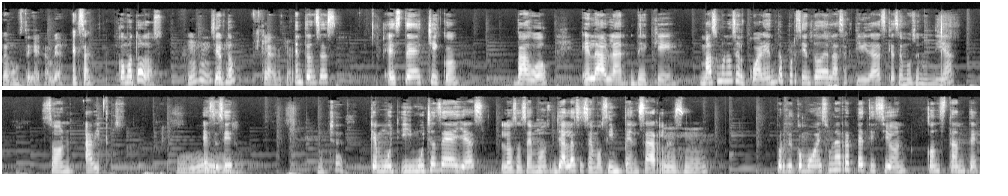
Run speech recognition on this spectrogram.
me gustaría cambiar. Exacto, como todos. ¿cierto? Claro, claro. Entonces, este chico, Bagwell, él habla de que más o menos el 40% de las actividades que hacemos en un día son hábitos. es decir, Uh, muchas. Que mu- y muchas de ellas los hacemos, ya las hacemos sin pensarlas. Porque como es una repetición constante,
